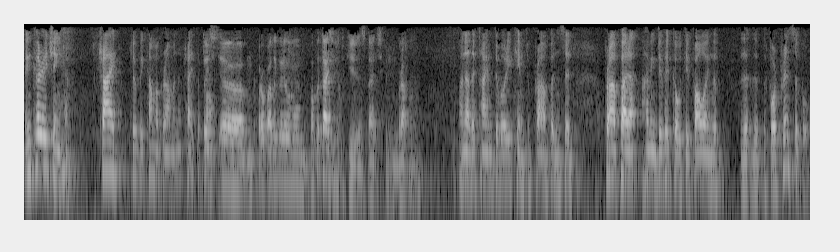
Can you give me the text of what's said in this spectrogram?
encouraging him. Try to become a Brahmana, try to То есть э, Прабхупада говорил ему, попытайся все-таки стать брахманом. Another time, devotee came to Prabhupada and said, Prabhupada, having difficulty following the, the, the, the four principles.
